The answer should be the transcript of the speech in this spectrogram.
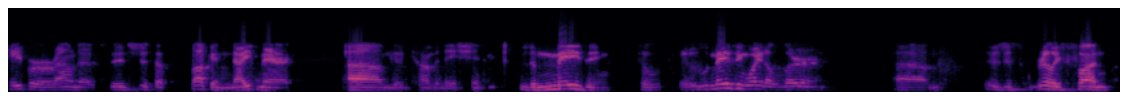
paper around us. It's just a fucking nightmare. Um, Good combination. it was amazing. To, it was an amazing way to learn. Um, it was just really fun.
